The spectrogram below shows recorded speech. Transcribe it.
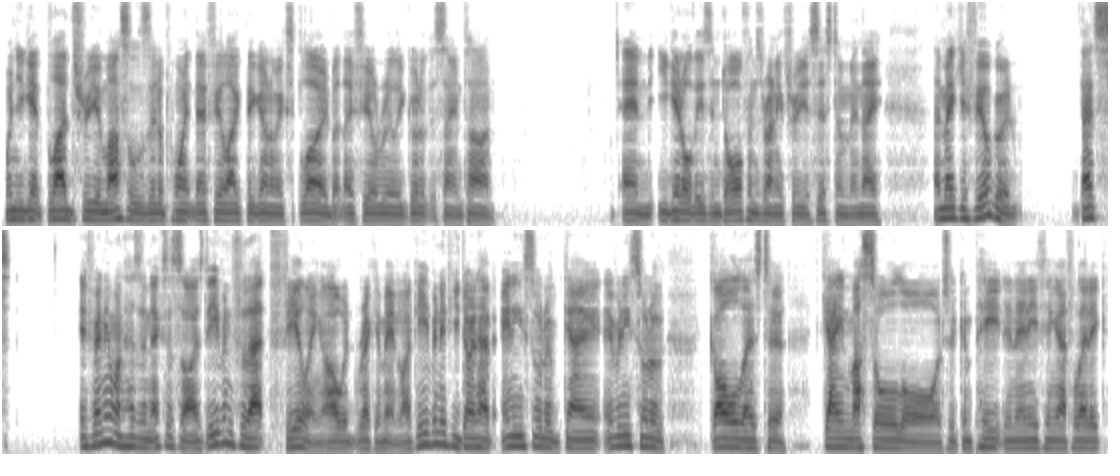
when you get blood through your muscles at a point they feel like they're going to explode, but they feel really good at the same time. And you get all these endorphins running through your system, and they they make you feel good. That's if anyone hasn't exercised, even for that feeling, I would recommend. Like even if you don't have any sort of gain, any sort of goal as to gain muscle or to compete in anything athletic,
